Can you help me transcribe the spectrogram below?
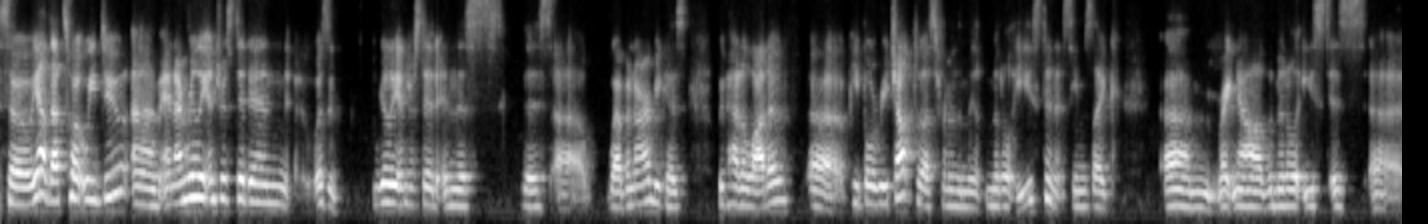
so yeah, that's what we do. Um, and I'm really interested in, was it really interested in this this uh, webinar because we've had a lot of uh, people reach out to us from the Middle East, and it seems like um, right now the Middle East is, uh,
